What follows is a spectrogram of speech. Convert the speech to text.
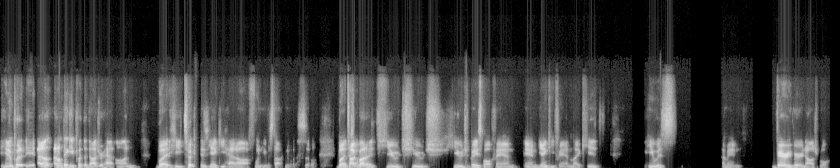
he didn't put. I don't. I don't think he put the Dodger hat on, but he took his Yankee hat off when he was talking to us. So, but talk about a huge, huge, huge baseball fan and Yankee fan. Like he, he was. I mean, very, very knowledgeable.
